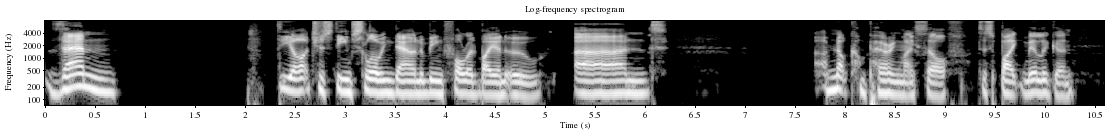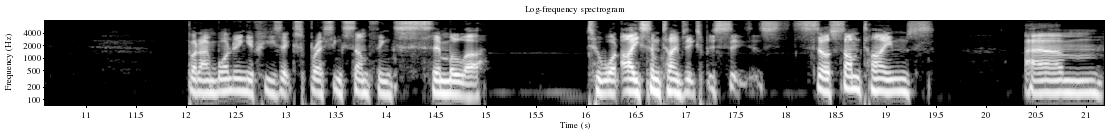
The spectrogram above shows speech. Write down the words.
than the Archer's theme slowing down and being followed by an ooh. And I'm not comparing myself to Spike Milligan, but I'm wondering if he's expressing something similar to what I sometimes express. So sometimes, um,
